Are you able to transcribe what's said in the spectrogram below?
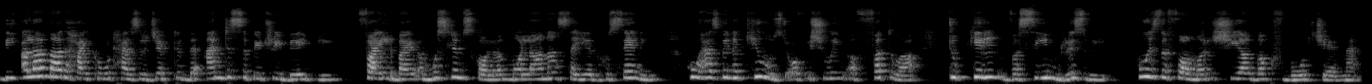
The Allahabad High Court has rejected the anticipatory bail plea filed by a Muslim scholar, Maulana Sayyid Hussaini, who has been accused of issuing a fatwa to kill Wasim Rizvi, who is the former Shia Waqf Board chairman.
